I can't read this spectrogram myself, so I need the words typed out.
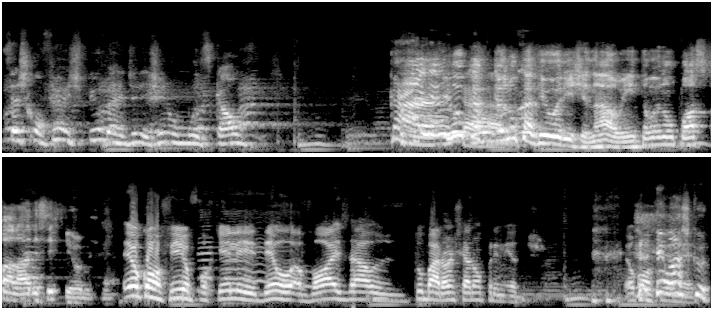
vocês confiam em Spielberg dirigindo um musical? Cara, eu, eu, nunca, cara. eu nunca vi o original, então eu não posso falar desse filme. né? Eu confio, porque ele deu voz aos tubarões que eram oprimidos. Eu confio. eu acho que.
